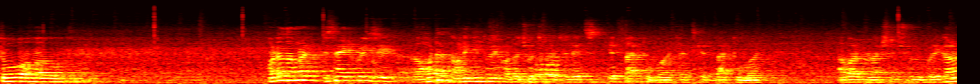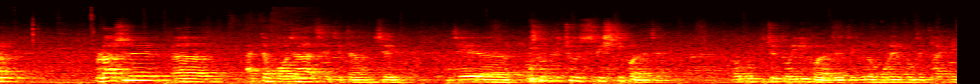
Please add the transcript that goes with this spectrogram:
তো হঠাৎ আমরা ডিসাইড করি যে, হঠাৎ অনেকদিন ধরে কথা চলছিল যে let's get back to work let's get back to work আবার প্রোডাকশন শুরু করি। কারণ প্রোডাকশনের একটা মজা আছে যেটা হচ্ছে যে নতুন কিছু সৃষ্টি করা যায়, নতুন কিছু তৈরি করা যায় যেগুলো মনের মধ্যে থাকে।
